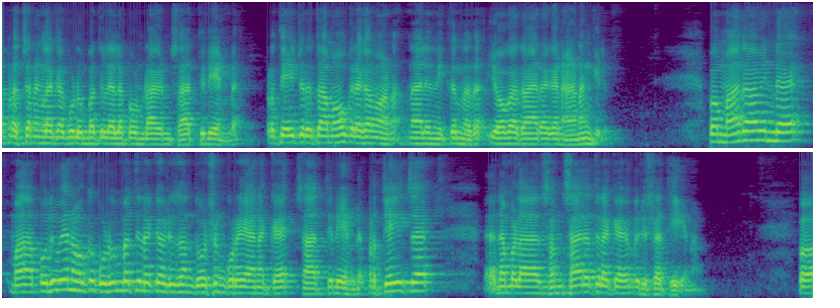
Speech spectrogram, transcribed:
പ്രശ്നങ്ങളൊക്കെ കുടുംബത്തിൽ ചിലപ്പോൾ ഉണ്ടാകാൻ സാധ്യതയുണ്ട്. പ്രത്യേകിച്ച് ഒരു തമോ ഗ്രഹമാണ് നാല് നിൽക്കുന്നത് യോഗകാരകനാണെങ്കിലും. അപ്പം മാതാവിന്റെ പൊതുവെ നമുക്ക് കുടുംബത്തിലൊക്കെ ഒരു സന്തോഷം കുറയാനൊക്കെ സാധ്യതയുണ്ട്. പ്രത്യേകിച്ച് നമ്മൾ സംസാരത്തിലൊക്കെ ഒരു ശ്രദ്ധ ചെയ്യണം. ഇപ്പോൾ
